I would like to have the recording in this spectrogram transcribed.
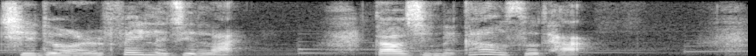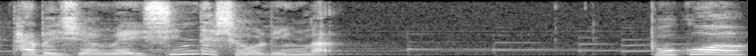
迟钝儿飞了进来。高兴地告诉他，他被选为新的首领了。不过，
